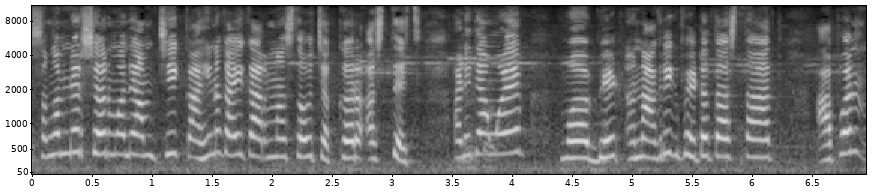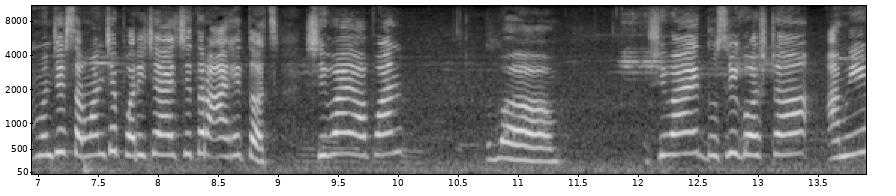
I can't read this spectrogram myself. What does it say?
संगमनेर शहरमध्ये आमची काही ना काही कारणास्तव चक्कर असतेच. आणि त्यामुळे भेट नागरिक भेटत असतात आपण म्हणजे सर्वांचे परिचयाचे तर आहेतच. शिवाय आपण शिवाय दुसरी गोष्ट आम्ही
